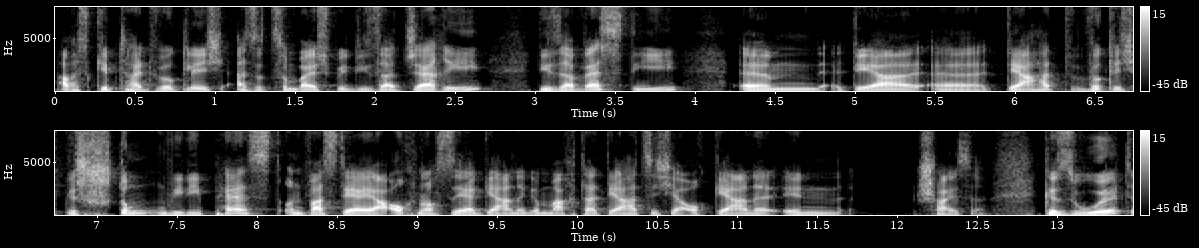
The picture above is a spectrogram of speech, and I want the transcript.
Aber es gibt halt wirklich, also zum Beispiel dieser Jerry, dieser Westie, ähm, der, äh, der hat wirklich gestunken wie die Pest. Und was der ja auch noch sehr gerne gemacht hat, der hat sich ja auch gerne in Scheiße gesuhlt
